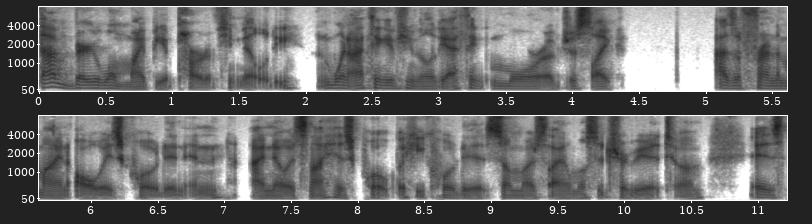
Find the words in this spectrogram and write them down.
that, very well might be a part of humility. And when I think of humility, I think more of just like as a friend of mine always quoted, and I know it's not his quote, but he quoted it so much that I almost attribute it to him, is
